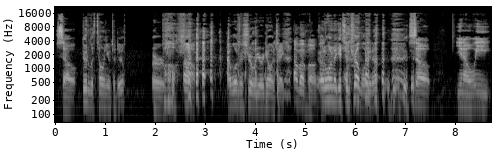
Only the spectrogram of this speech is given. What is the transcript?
So good with telling you what to do. Or both. Oh. I wasn't sure where you were going, Jake. How about both? I don't want to get you in trouble, you know. so, you know, we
